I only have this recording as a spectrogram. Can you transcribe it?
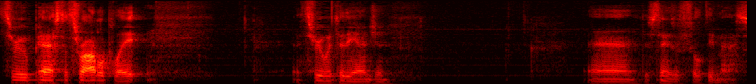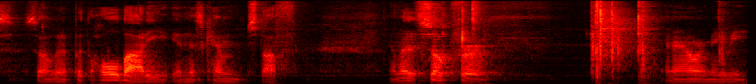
through past the throttle plate, and through into the engine. And this thing's a filthy mess. So I'm going to put the whole body in this chem stuff and let it soak for an hour maybe.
